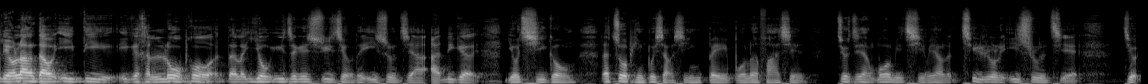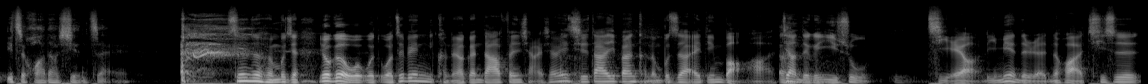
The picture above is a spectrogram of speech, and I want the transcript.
流浪到异地，一个很落魄、得了忧郁这个酗酒的艺术家啊，那个油漆工，那作品不小心被伯乐发现，就这样莫名其妙的进入了艺术节，就一直画到现在。真的很不简单，优哥，我我我这边可能要跟大家分享一下，因为其实大家一般可能不知道爱丁堡啊这样的一个艺术节啊里面的人的话，其实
